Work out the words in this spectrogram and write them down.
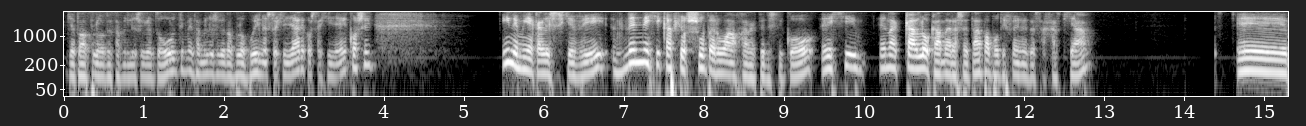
για το απλό, δεν θα μιλήσω για το Ultimate, θα μιλήσω για το απλό που είναι στο 1000, στα 1020 είναι μια καλή συσκευή, δεν έχει κάποιο super wow χαρακτηριστικό, έχει ένα καλό κάμερα setup από ό,τι φαίνεται στα χαρτιά. Ε,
